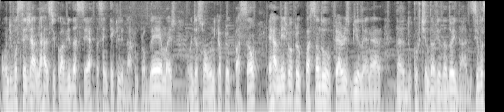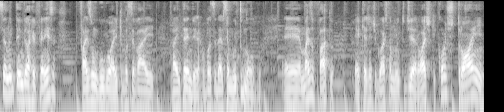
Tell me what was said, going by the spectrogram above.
onde você já nasce com a vida certa sem ter que lidar com problemas, onde a sua única preocupação é a mesma preocupação do Ferris Bueller, né, da, do Curtindo a Vida Doidada. Se você não entendeu a referência, faz um Google aí que você vai, vai entender. Você deve ser muito novo. É, mas o fato é que a gente gosta muito de heróis que constroem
